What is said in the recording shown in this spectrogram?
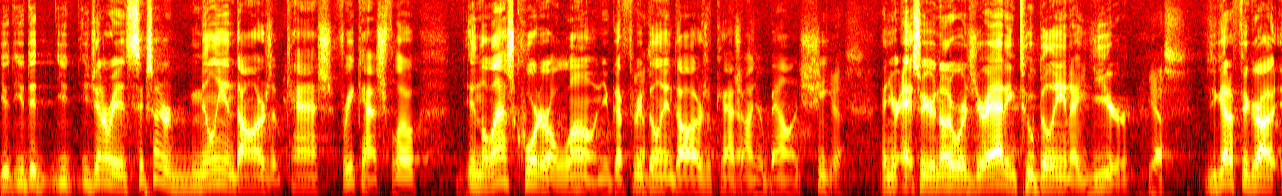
you, you did you, you generated 600 million dollars of cash, free cash flow, in the last quarter alone. You've got three Yes. billion dollars of cash on your balance sheet, Yes. and you're so you're, in other words, you're adding two billion a year. Yes. You got to figure out.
